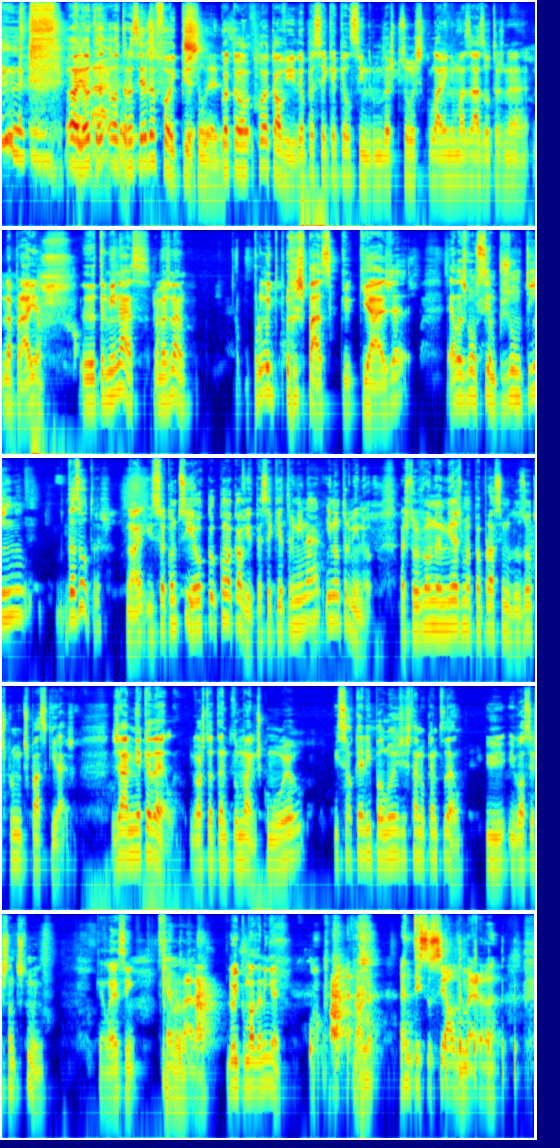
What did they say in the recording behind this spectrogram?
Olha, outra, outra cena foi que com a, co- com a Covid eu pensei que aquele síndrome das pessoas se colarem umas às outras na, na praia eh, terminasse, mas não. Por muito espaço que, que haja, elas vão sempre juntinho das outras, não é? Isso acontecia. Eu co- com a Covid pensei que ia terminar e não terminou. As pessoas vão na mesma para próximo dos outros por muito espaço que haja. Já a minha cadela gosta tanto de humanos como eu e só quer ir para longe e está no canto dela. E, e vocês são testemunho. Que ela é assim. É verdade, é. Não incomoda ninguém. Olha, Antissocial de merda.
